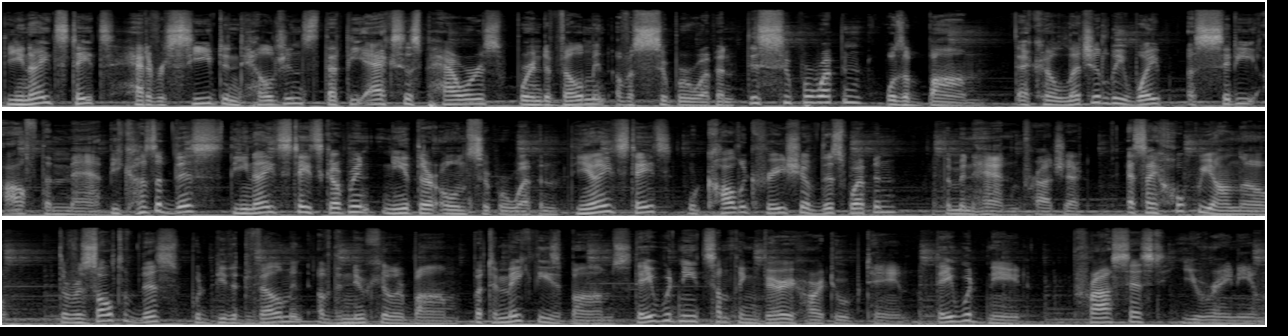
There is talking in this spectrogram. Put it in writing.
the United States had received intelligence that the Axis powers were in development of a superweapon. This superweapon was a bomb that could allegedly wipe a city off the map. Because of this, the United States government needed their own superweapon. The United States would call the creation of this weapon the Manhattan Project. As I hope we all know, the result of this would be the development of the nuclear bomb. But to make these bombs, they would need something very hard to obtain. They would need processed uranium.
